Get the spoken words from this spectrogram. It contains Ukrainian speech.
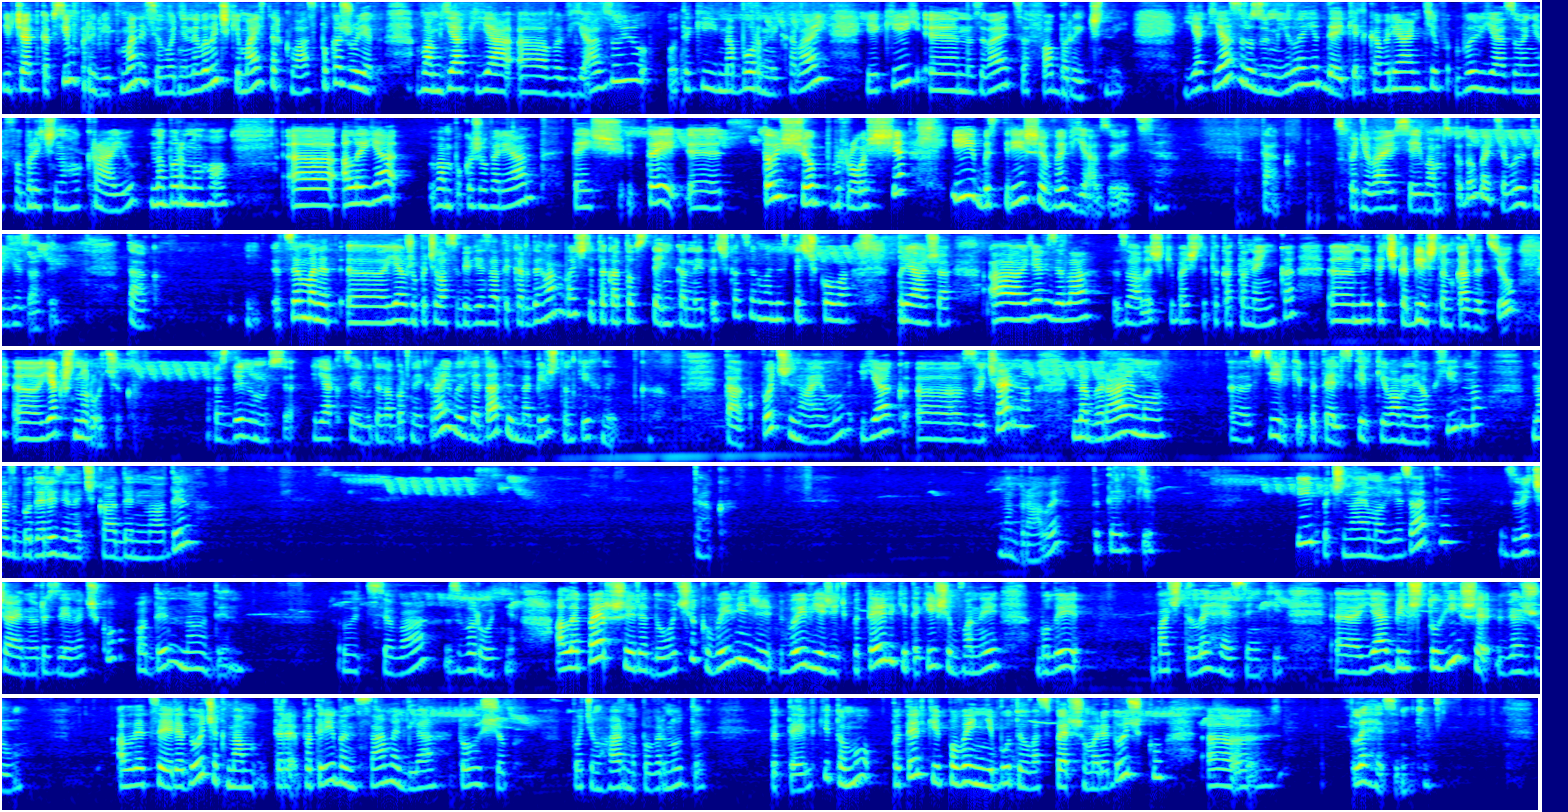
Дівчатка, всім привіт! У мене сьогодні невеличкий майстер-клас. Покажу як, вам, як я е, вив'язую отакий наборний край, який е, називається фабричний. Як я зрозуміла, є декілька варіантів вив'язування фабричного краю наборного. Е, але я вам покажу варіант що, той, е, той, що проще і швидше вив'язується. Так. Сподіваюся, і вам сподобається, будете в'язати. Так, це в мене, е, я вже почала собі в'язати кардиган. Бачите, така товстенька ниточка, це в мене стрічкова пряжа. А я взяла залишки, бачите, така тоненька е, ниточка, більш тонка за цю, е, як шнурочок. Роздивимося, як цей буде наборний край виглядати на більш тонких нитках. Так, починаємо. Як е, звичайно, набираємо стільки петель, скільки вам необхідно. У нас буде резиночка 1 на 1. Так. Набрали петельки. І починаємо в'язати звичайну резиночку 1 на 1. Лицева, зворотня. Але перший рядочок вив'яжіть петельки такі, щоб вони були, бачите, легесенькі. Е, Я більш тугіше в'яжу, але цей рядочок нам потрібен саме для того, щоб потім гарно повернути петельки. Тому петельки повинні бути у вас в першому рядочку е, легесенькі.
